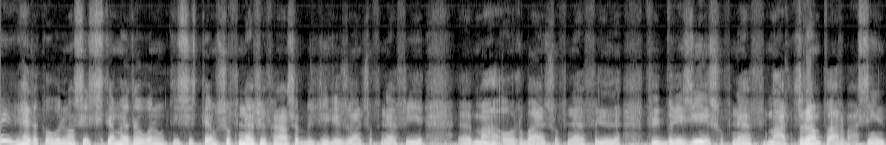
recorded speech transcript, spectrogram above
هذا هو ال anti-système هذا هو ال anti-système. شفناه في فرنسا بال gilets jaunes شفناه في آه، مع أوربان شفناه في في البرازيل شفناه مع ترامب أربع سنين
